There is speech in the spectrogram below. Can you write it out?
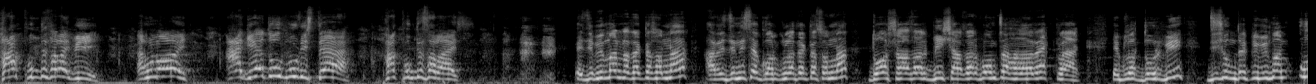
ফাঁক ফুকতে চালাইবি। এখন ওই আগে তুই ফুটিস তা। ফাঁক ফুকতে চালাইস। এই যে বিমানটা দেখতেছেন না? আর এই যে নিচে ঘরগুলা দেখতেছেন না? দশ হাজার বিশ হাজার পঞ্চাশ হাজার এক লাখ। এগুলো ধরবি যিসুম দেখবি বিমান ও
